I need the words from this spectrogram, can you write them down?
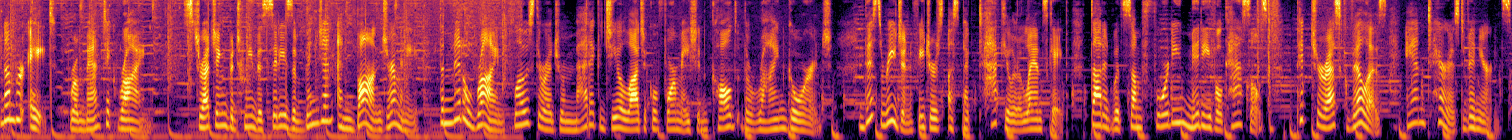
Number 8. Romantic Rhine Stretching between the cities of Bingen and Bonn, Germany, the Middle Rhine flows through a dramatic geological formation called the Rhine Gorge. This region features a spectacular landscape, dotted with some 40 medieval castles, picturesque villas, and terraced vineyards.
